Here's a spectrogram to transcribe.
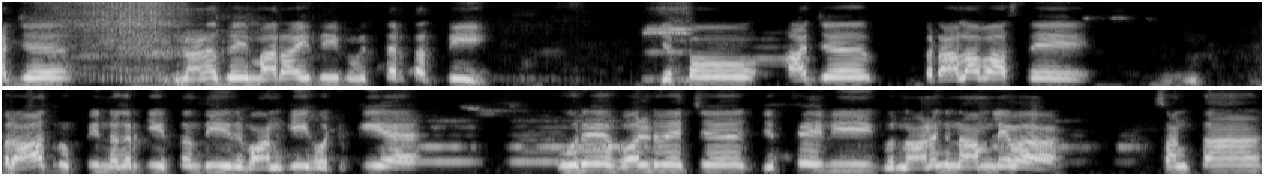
ਅੱਜ ਗੁਰੂ ਨਾਨਕ ਦੇਵ ਮਹਾਰਾਜ ਦੀ ਪਵਿੱਤਰ ਧਰਤੀ, ਜਿੱਥੋਂ ਅੱਜ ਬਟਾਲਾ ਵਾਸਤੇ ਬਰਾਤ ਰੂਪੀ ਨਗਰ ਕੀਰਤਨ ਦੀ ਰਵਾਨਗੀ ਹੋ ਚੁੱਕੀ ਹੈ। ਪੂਰੇ ਵਰਲਡ ਵਿੱਚ ਜਿੱਥੇ ਵੀ ਗੁਰੂ ਨਾਨਕ ਨਾਮ ਲੈਵਾ, ਸੰਗਤਾਂ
